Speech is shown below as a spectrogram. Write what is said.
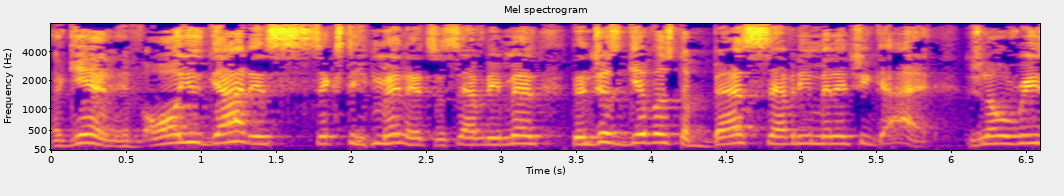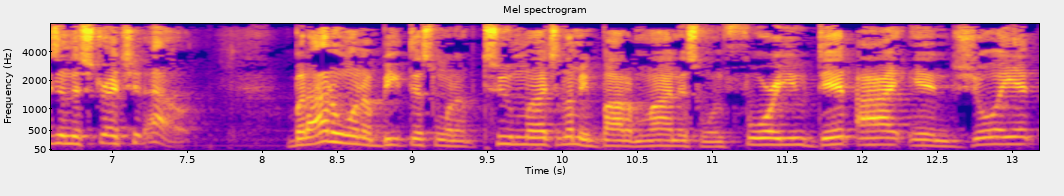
Again, if all you got is 60 minutes or 70 minutes, then just give us the best 70 minutes you got. There's no reason to stretch it out. But I don't want to beat this one up too much. Let me bottom line this one for you. Did I enjoy it?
